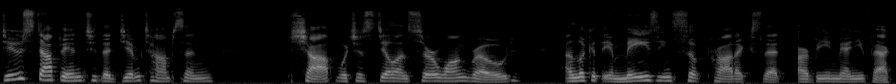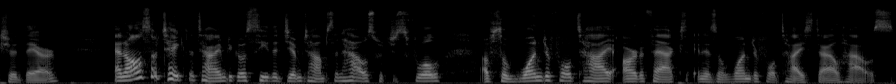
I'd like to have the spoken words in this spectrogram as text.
do stop into the Jim Thompson shop, which is still on Surawong Road and look at the amazing silk products that are being manufactured there. And also take the time to go see the Jim Thompson house, which is full of some wonderful Thai artifacts and is a wonderful Thai style house.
